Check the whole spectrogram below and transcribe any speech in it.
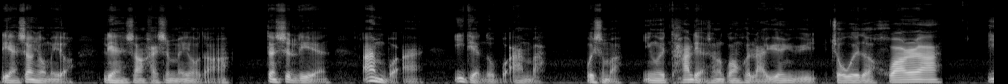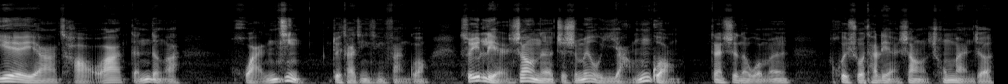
脸上有没有？脸上还是没有的啊。但是脸暗不暗？一点都不暗吧？为什么？因为它脸上的光会来源于周围的花儿啊、叶呀、草啊等等啊，环境对它进行反光。所以脸上呢，只是没有阳光，但是呢，我们会说它脸上充满着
